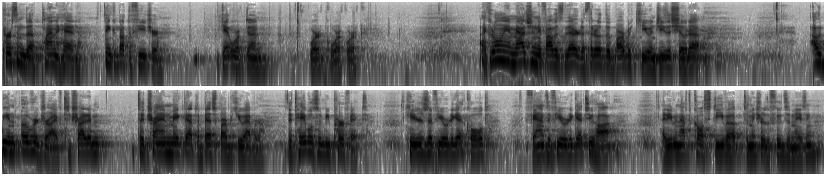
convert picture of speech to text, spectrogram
person to plan ahead, think about the future, get work done, work, work, work. I could only imagine if I was there to throw the barbecue and Jesus showed up. I would be in overdrive to try to, to try and make that the best barbecue ever. The tables would be perfect. Heaters if you were to get cold, fans if you were to get too hot. I'd even have to call Steve up to make sure the food's amazing.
